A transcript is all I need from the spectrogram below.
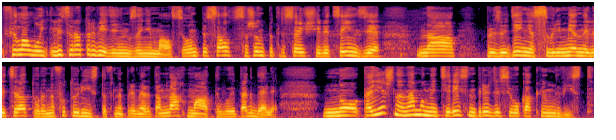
филолог, литературоведением занимался. Он писал совершенно потрясающие рецензии на произведения современной литературы, на футуристов, например, там, на Ахматову и так далее. Но, конечно, нам он интересен прежде всего как лингвист.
